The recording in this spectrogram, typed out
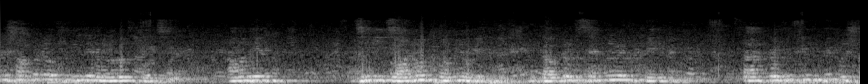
স্যামুয়েলের সকলে অতিথিদের অনুরোধ করছি। আমাদের যিনি জনক হোমিওপ্যাথি ডক্টর স্যামুয়েল হেগম্যান তার প্রতিকৃতিতে পুষ্প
